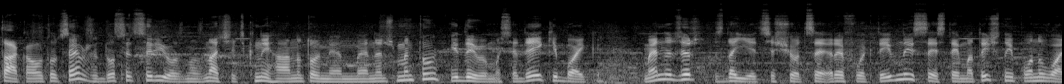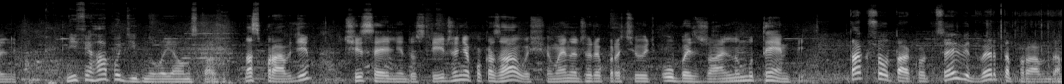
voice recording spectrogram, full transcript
Так, а от оце вже досить серйозно. Значить, книга Анатомія менеджменту. І дивимося, деякі байки. Менеджер здається, що це рефлективний, систематичний планувальник. Ніфіга подібного, я вам скажу. Насправді, чисельні дослідження показали, що менеджери працюють у безжальному темпі. Так що так, от це відверта правда.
